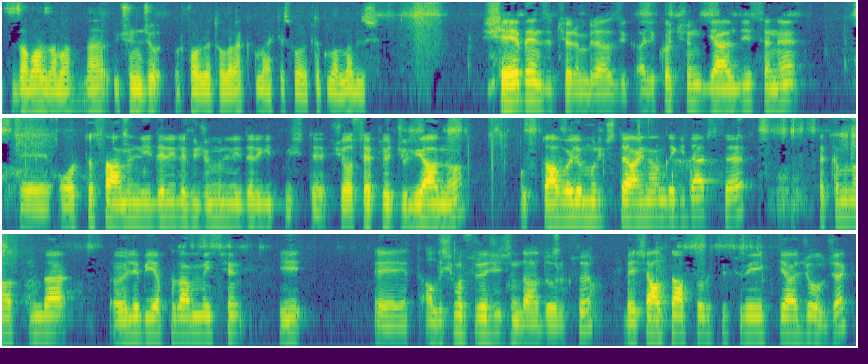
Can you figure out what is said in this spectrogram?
zaman zaman da üçüncü forvet olarak merkez forvette kullanılabilir. Şeye benzetiyorum birazcık. Ali Koç'un geldiği sene e, orta sahanın lideriyle hücumun lideri gitmişti. Josef'le Giuliano. Gustavo ile Muriç de aynı anda giderse takımın aslında öyle bir yapılanma için bir e, alışma süreci için daha doğrusu 5-6 haftalık bir süreye ihtiyacı olacak.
